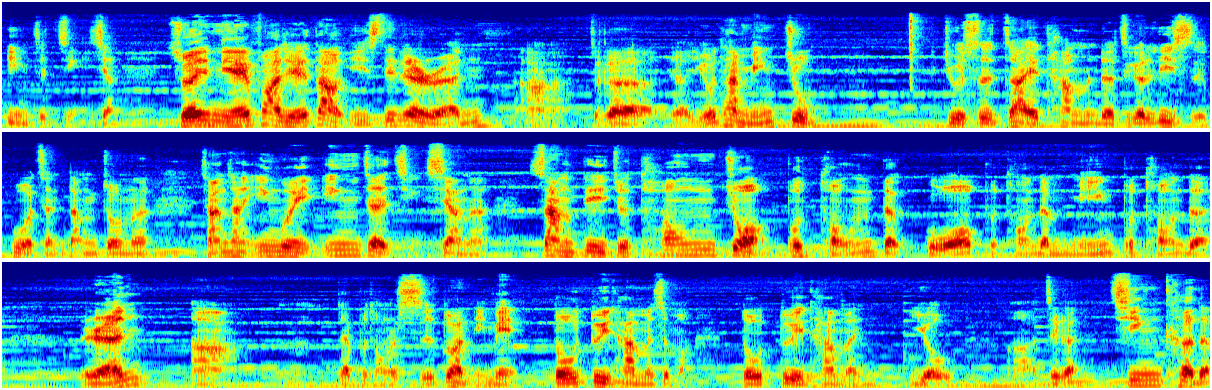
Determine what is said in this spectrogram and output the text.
印着景象，所以你会发觉到以色列人啊，这个犹太民族。就是在他们的这个历史过程当中呢，常常因为因这景象呢，上帝就通过不同的国、不同的民、不同的人啊，嗯，在不同的时段里面，都对他们什么，都对他们有啊这个顷刻的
